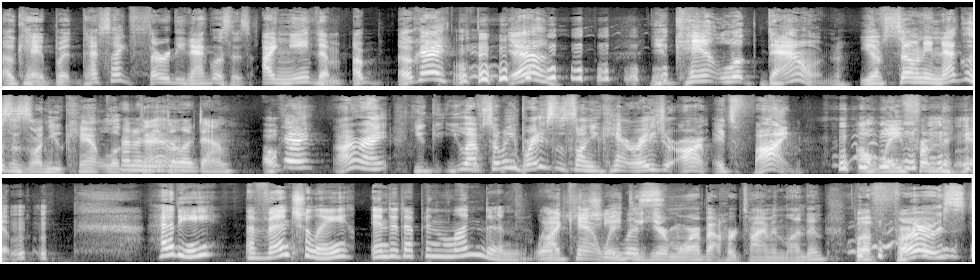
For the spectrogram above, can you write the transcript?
okay, but that's like 30 necklaces. I need them. Uh, okay. Yeah. you can't look down. You have so many necklaces on you can't look down. I don't down. need to look down. Okay. All right. You you have so many bracelets on you can't raise your arm. It's fine. Away from the hip. Hedy eventually ended up in London. Where I can't wait was- to hear more about her time in London. But first,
